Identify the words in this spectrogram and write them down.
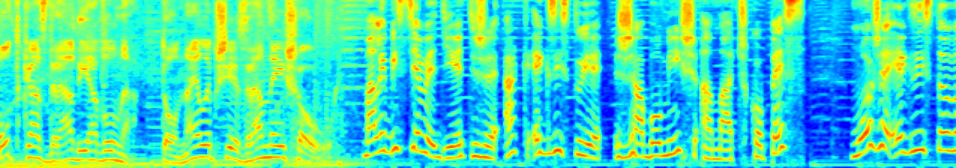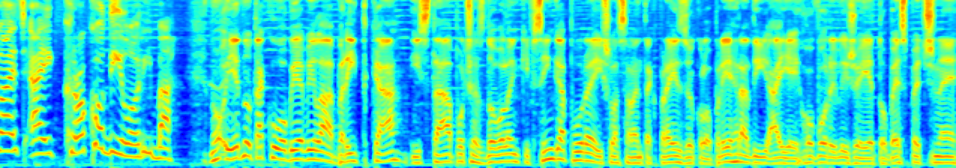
Podcast Rádia Vlna. To najlepšie z rannej show. Mali by ste vedieť, že ak existuje žabomyš a mačkopes, môže existovať aj krokodíloryba. No jednu takú objavila Britka, istá počas dovolenky v Singapúre, išla sa len tak prejsť okolo priehrady a jej hovorili, že je to bezpečné,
